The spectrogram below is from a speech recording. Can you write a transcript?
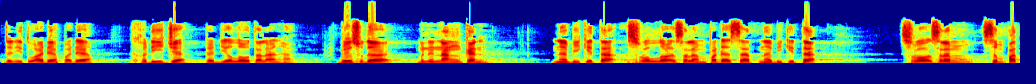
dan itu ada pada Khadijah radhiyallahu taala anha. Beliau sudah menenangkan Nabi kita sallallahu alaihi wasallam pada saat Nabi kita sallallahu alaihi wasallam sempat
